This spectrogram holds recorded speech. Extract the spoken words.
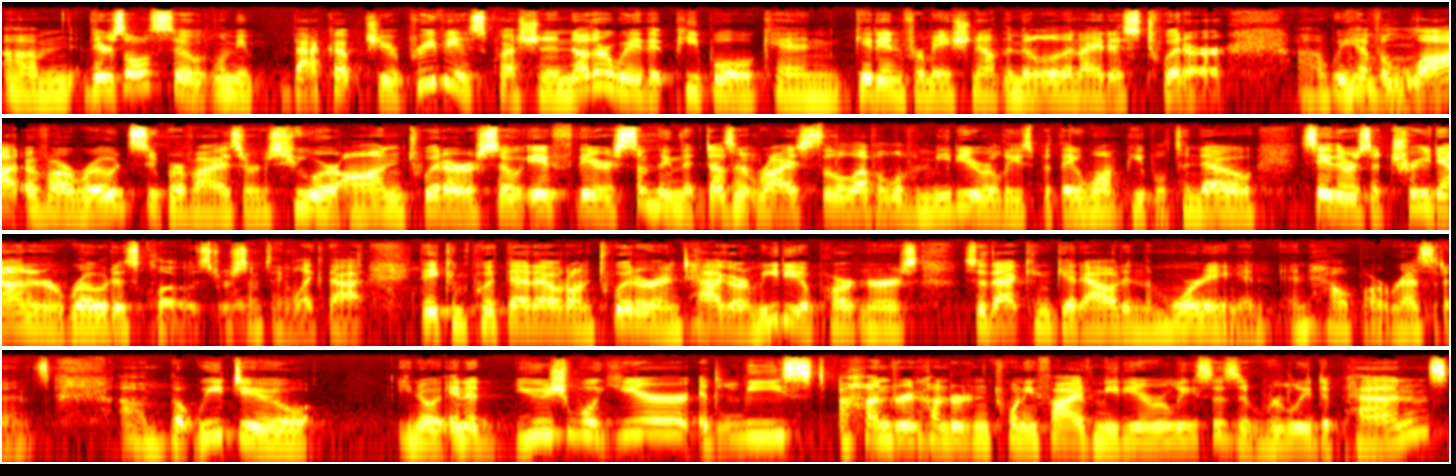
Um, there's also, let me back up to your previous question. Another way that people can get information out in the middle of the night is Twitter. Uh, we have a lot of our road supervisors who are on Twitter. So if there's something that doesn't rise to the level of a media release, but they want people to know, say there's a tree down and a road is closed or something like that, they can put that out on Twitter and tag our media partners so that can get out in the morning and, and help our residents. Um, but we do you know, in a usual year, at least 100, 125 media releases. It really depends.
